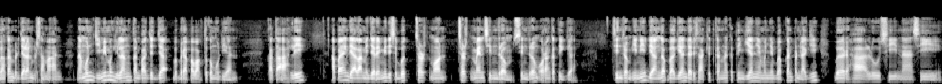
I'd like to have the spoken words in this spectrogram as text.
bahkan berjalan bersamaan. Namun Jimmy menghilang tanpa jejak beberapa waktu kemudian. Kata ahli, apa yang dialami Jeremy disebut Churchman, Churchman Syndrome, sindrom orang ketiga. Sindrom ini dianggap bagian dari sakit karena ketinggian yang menyebabkan pendaki berhalusinasi.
